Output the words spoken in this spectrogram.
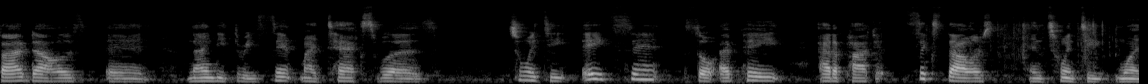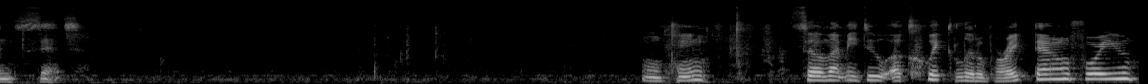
$5.93. My tax was 28 cents, so I paid out of pocket $6.21. Okay, so let me do a quick little breakdown for you.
